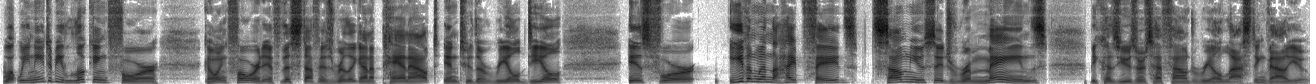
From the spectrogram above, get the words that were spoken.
What we need to be looking for going forward, if this stuff is really going to pan out into the real deal, is for even when the hype fades, some usage remains because users have found real lasting value.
